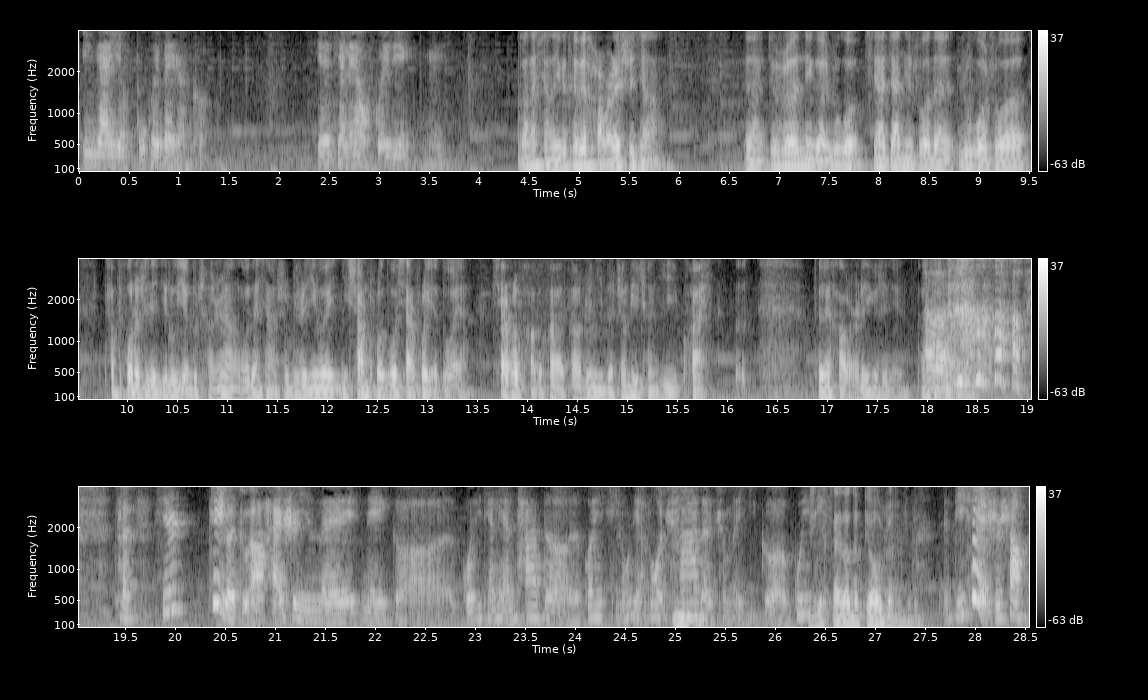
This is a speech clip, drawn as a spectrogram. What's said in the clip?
应该也不会被认可，因为田联有规定，嗯，我刚才想到一个特别好玩的事情啊，对啊，就是说那个，如果现在佳宁说的，如果说他破了世界纪录也不承认，我在想是不是因为你上坡多，下坡也多呀？下坡跑得快，导致你的整体成绩快，特别好玩的一个事情。刚想到的 对，其实这个主要还是因为那个国际田联它的关于起终点落差的这么一个规定一个，赛道的标准是吧？的确也是上。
